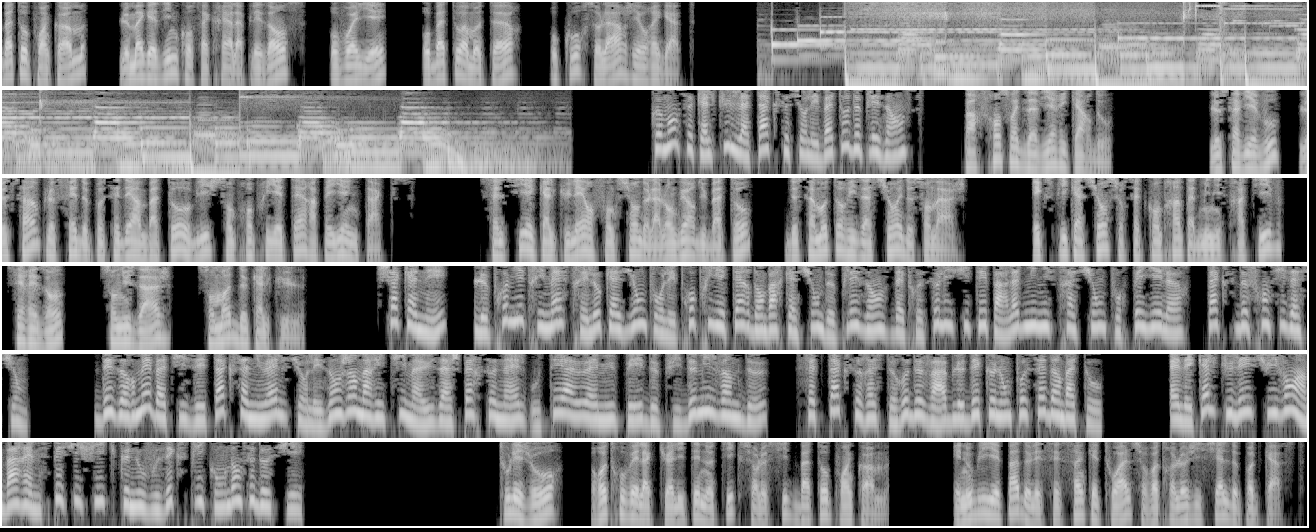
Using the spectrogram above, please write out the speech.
Bateau.com, le magazine consacré à la plaisance, aux voiliers, aux bateaux à moteur, aux courses au large et aux régates. Comment se calcule la taxe sur les bateaux de plaisance? Par François-Xavier Ricardou. Le saviez-vous, le simple fait de posséder un bateau oblige son propriétaire à payer une taxe. Celle-ci est calculée en fonction de la longueur du bateau, de sa motorisation et de son âge. Explication sur cette contrainte administrative, ses raisons, son usage, son mode de calcul. Chaque année, le premier trimestre est l'occasion pour les propriétaires d'embarcations de plaisance d'être sollicités par l'administration pour payer leur taxe de francisation. Désormais baptisée taxe annuelle sur les engins maritimes à usage personnel ou TAEMUP depuis 2022, cette taxe reste redevable dès que l'on possède un bateau. Elle est calculée suivant un barème spécifique que nous vous expliquons dans ce dossier. Tous les jours, retrouvez l'actualité nautique sur le site bateau.com. Et n'oubliez pas de laisser 5 étoiles sur votre logiciel de podcast.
